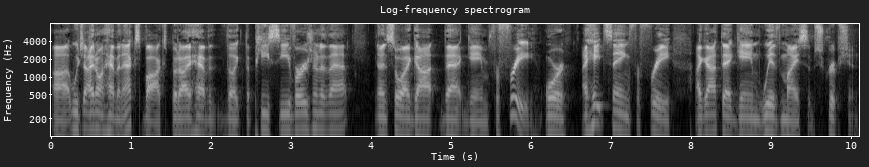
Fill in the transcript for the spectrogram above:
uh, which I don't have an Xbox, but I have like the PC version of that. And so I got that game for free, or I hate saying for free. I got that game with my subscription.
